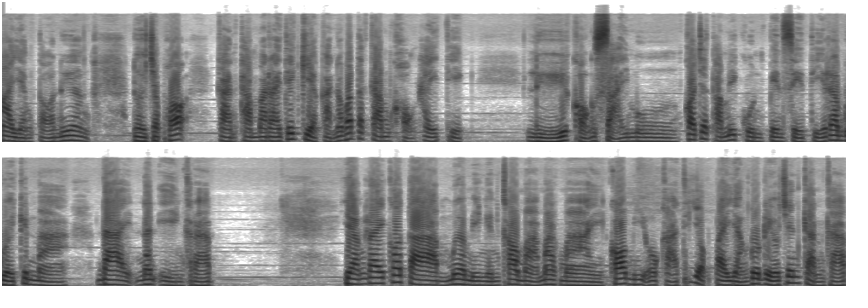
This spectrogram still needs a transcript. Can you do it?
มาอย่างต่อเนื่อง โดยเฉพาะการทำอะไรที่เกี่ยวกับนวัตกรรมของไฮเทค หรือของสายมูก็จะทำให้คุณเป็นเศรษฐีร่ำรวยขึ้นมาได้นั่นเองครับ อย่างไรก็ตามเมื่อมีเงินเข้ามามากมาย ก็มีโอกาสที่หยกไปอย่างรวดเร็วเช่นกันครับ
